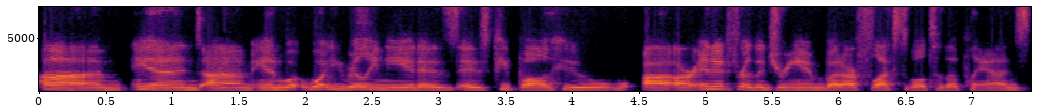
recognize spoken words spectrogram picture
Um, and um, and what, what you really need is is people who uh, are in it for the dream but are flexible to the plans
